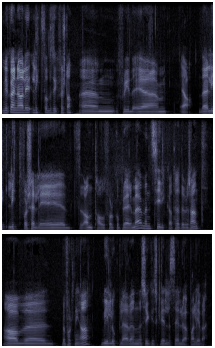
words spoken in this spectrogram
Vi kan ha litt, litt statistikk først, da. Um, fordi det er Ja, det er litt, litt forskjellig antall folk opererer med, men ca. 30 av uh, befolkninga vil oppleve en psykisk lidelse i løpet av livet.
